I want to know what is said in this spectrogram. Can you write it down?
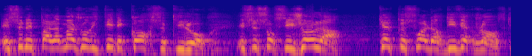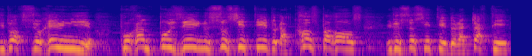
Et ce n'est pas la majorité des Corses qui l'ont. Et ce sont ces gens-là quelles que soient leurs divergences, qui doivent se réunir pour imposer une société de la transparence, une société de la clarté,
